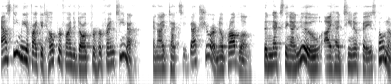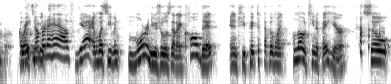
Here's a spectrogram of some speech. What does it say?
asking me if I could help her find a dog for her friend Tina. And I texted back, sure, no problem. The next thing I knew, I had Tina Fey's phone number. Great number even, to have. Yeah. And what's even more unusual is that I called it and she picked up and went, Hello, Tina Fey here. so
